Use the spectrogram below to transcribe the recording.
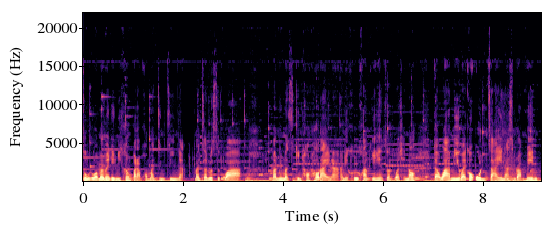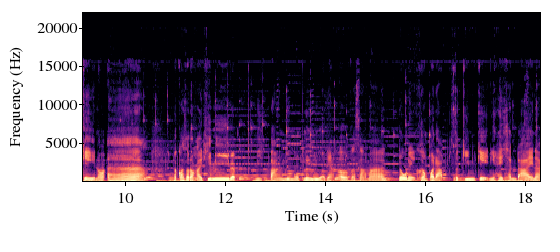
สูงหรือว่ามันไม่ได้มีเครื่องประดับของมันจริงๆอะ่ะมันจะรู้สึกว่ามันไม่เหมือนสกินทองเท่าไหร่นะ อันนี้คือความคิดเห็นส่วนตัวฉันเนาะ แต่ว่ามีไว้ก็อุ่นใจนะสำหรับเมนเก๋เนาะ อ่า แล้วก็สำหรับใครที่มีแบบมีตังมีงบเหลือๆเนี่ย เออ ก็สามารถโดเนทเครื่องประดับสกินเก๋นี้ให้ฉันได้นะ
